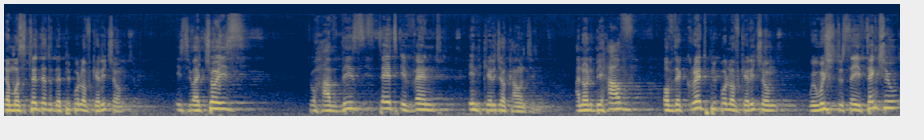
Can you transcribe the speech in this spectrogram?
demonstrated to the people of Kericho, is your choice to have this state event in Kericho County. And on behalf of the great people of Kericho, we wish to say thank you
